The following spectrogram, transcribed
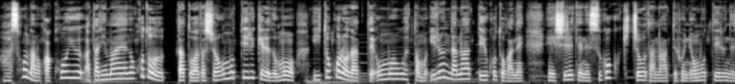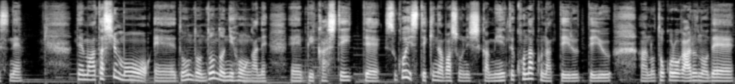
ああ、そうなのか、こういう当たり前のことだと私は思っているけれども、いいところだって思う人もいるんだなっていうことがね、えー、知れてね、すごく貴重だなっていうふうに思っているんですね。で、まあ私も、えー、どんどんどんどん日本がね、えー、美化していって、すごい素敵な場所にしか見えてこなくなっているっていう、あの、ところがあるので、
